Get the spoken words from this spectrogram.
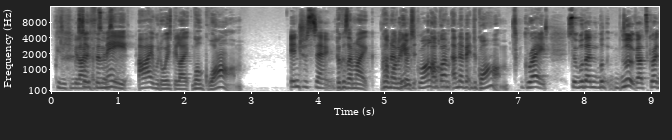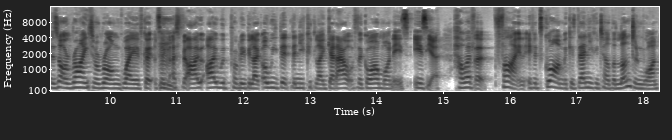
because you can be like. So for sorry. me, I would always be like, well, Guam. Interesting. Because I'm like, I've never been to Guam. I've, gone, I've never been to Guam. Great. So well then well, look, that's great. There's not a right or wrong way of going. So Mm. I, I would probably be like, oh, we then you could like get out of the Guam one is easier. However, fine if it's Guam because then you can tell the London one.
